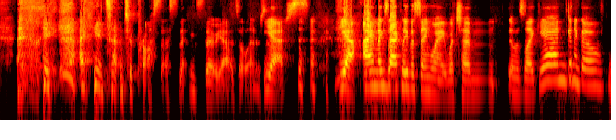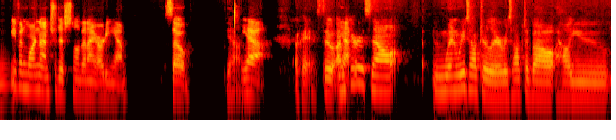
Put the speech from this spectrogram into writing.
I need time to process things. So yeah, it's all understand. Yes. yeah, I'm exactly the same way, which I'm it was like, yeah, I'm gonna go even more non-traditional than I already am. So yeah. Yeah. Okay. So I'm yeah. curious now, when we talked earlier, we talked about how you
